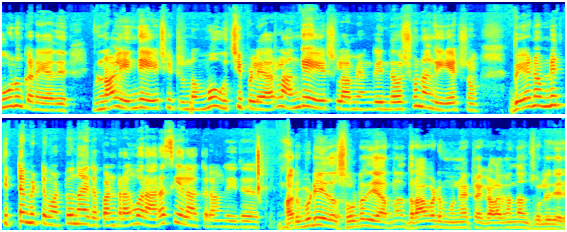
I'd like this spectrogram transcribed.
தூணும் கிடையாது. இவ்வளவு நாள் எங்க ஏற்றிட்டு இருந்தோமோ உச்சி பிள்ளையாரில் அங்கே ஏற்றலாமே. அங்க இந்த வருஷம் நாங்க ஏற்றணும். வேணும்னே திட்டமிட்டு மட்டும்தான் இதை பண்றாங்க. ஒரு அரசியலாக்குறாங்க இது. மறுபடியும் இதை சொல்றது யாருன்னா திராவிட முன்னேற்ற கழகம் தான் சொல்லுதே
